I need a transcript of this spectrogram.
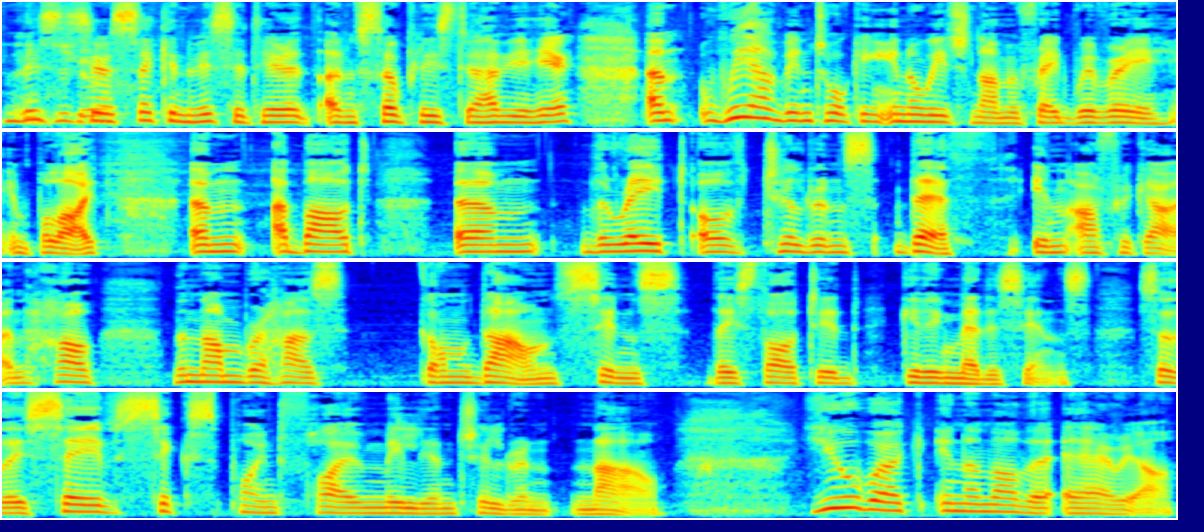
This is your second visit here. I'm so pleased to have you here. Um, we have been talking in Norwegian, I'm afraid we're very impolite, um, about um, the rate of children's death in Africa and how the number has gone down since they started giving medicines. So they save 6.5 million children now. You work in another area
